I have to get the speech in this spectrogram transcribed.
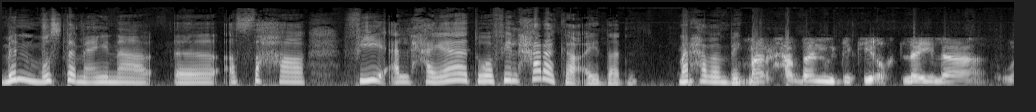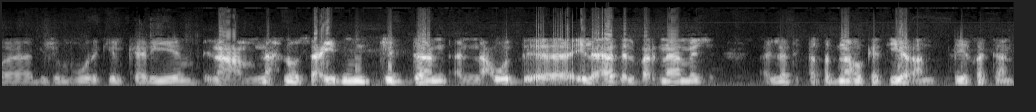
من مستمعينا الصحة في الحياة وفي الحركة أيضا. مرحبا بك. مرحبا بك أخت ليلى وبجمهورك الكريم. نعم نحن سعيدين جدا أن نعود إلى هذا البرنامج الذي افتقدناه كثيرا حقيقه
